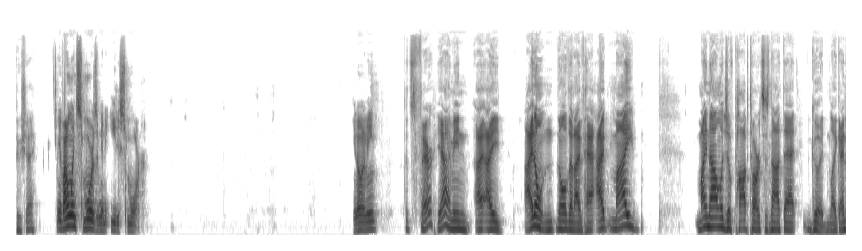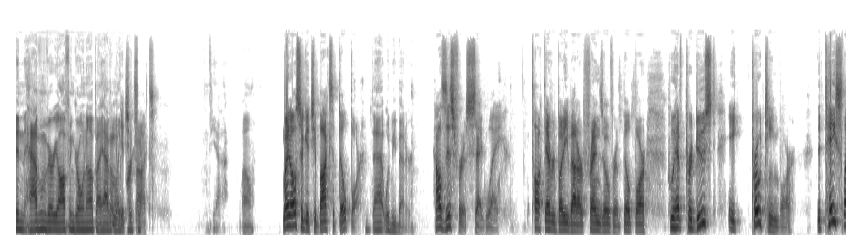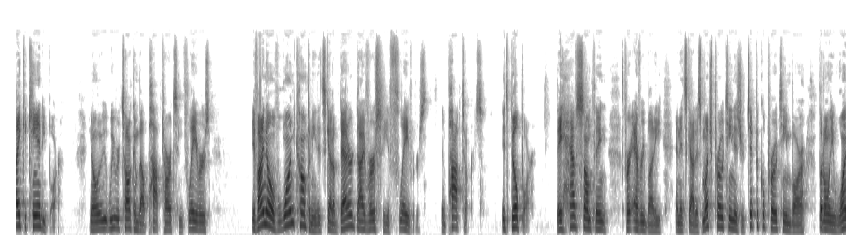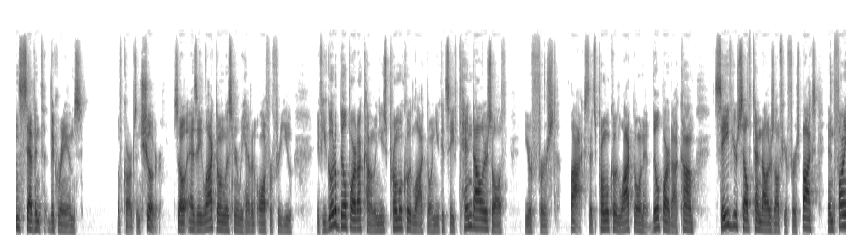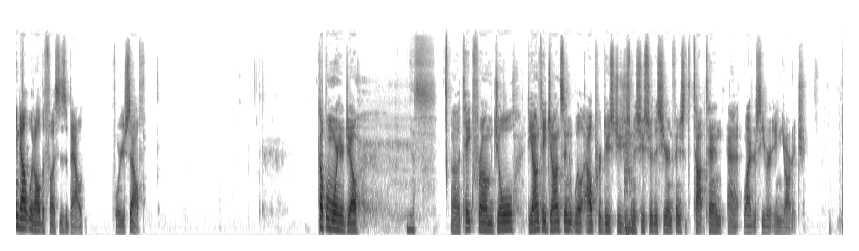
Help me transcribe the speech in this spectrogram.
Touche. If I want s'mores, I'm going to eat a s'more. You know what I mean? It's fair. Yeah. I mean, I I, I don't know that I've had I my my knowledge of Pop Tarts is not that good. Like I didn't have them very often growing up. I haven't like get purchased- box. Yeah. Well, Might also get you a box of Built Bar. that would be better. How's this for a segue? Talk to everybody about our friends over at Built Bar who have produced a protein bar that tastes like a candy bar. You know, we- we were talking about Pop Tarts and flavors. If I know of one company that's got a better diversity of flavors than Pop Tarts, it's Built Bar. They have something for everybody, and it's got as much protein as your typical protein bar, but only one seventh the grams of carbs and sugar. So, as a locked on listener, we have an offer for you. If you go to builtbar.com and use promo code locked on, you could save $10 off your first box. That's promo code locked on at builtbar.com. Save yourself $10 off your first box and find out what all the fuss is about for yourself. Couple more here, Joe. Yes. Uh, take from Joel Diontae Johnson will outproduce Juju Smith Schuster this year and finish at the top 10 at wide receiver in yardage.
